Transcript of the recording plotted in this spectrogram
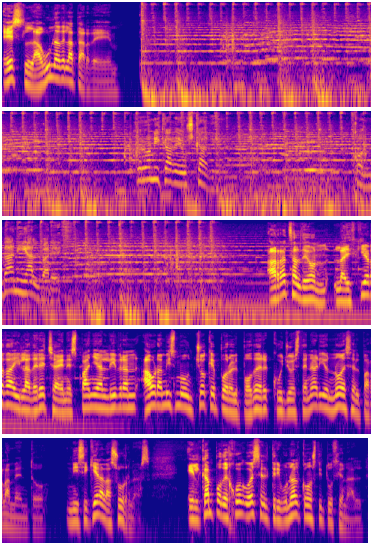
Es la una de la tarde. Crónica de Euskadi con Dani Álvarez. A Rachaldeón, la izquierda y la derecha en España libran ahora mismo un choque por el poder cuyo escenario no es el Parlamento, ni siquiera las urnas. El campo de juego es el Tribunal Constitucional.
